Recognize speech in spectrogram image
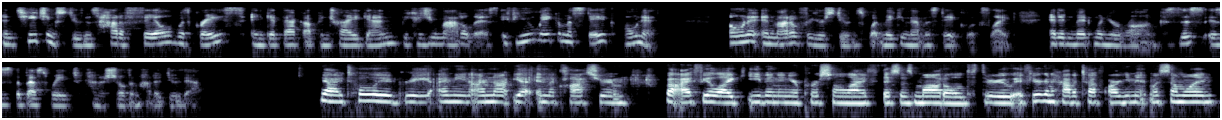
and teaching students how to fail with grace and get back up and try again because you model this. If you make a mistake, own it. Own it and model for your students what making that mistake looks like and admit when you're wrong because this is the best way to kind of show them how to do that. Yeah, I totally agree. I mean, I'm not yet in the classroom, but I feel like even in your personal life, this is modeled through if you're going to have a tough argument with someone,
